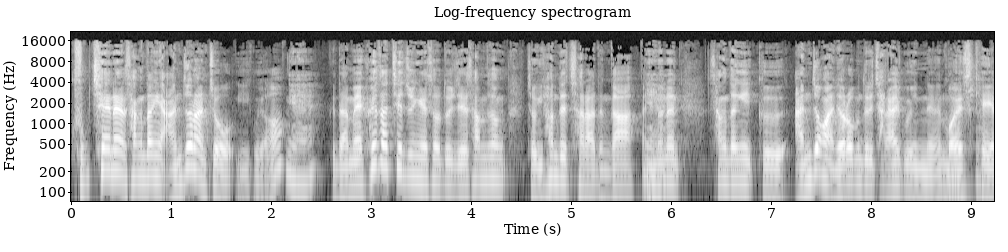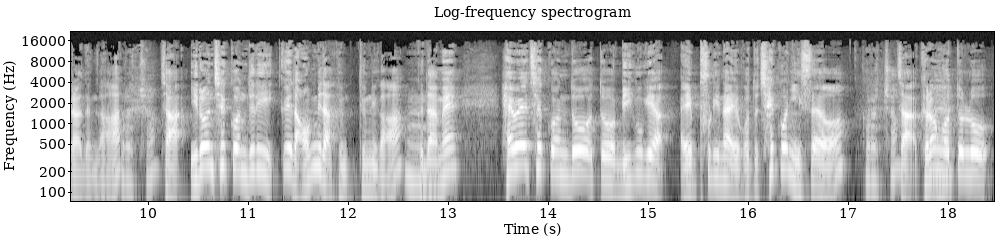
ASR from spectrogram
국채는 상당히 안전한 쪽이고요. 예. 그다음에 회사채 중에서도 이제 삼성 저기 현대차라든가 아니면은 상당히 그 안정한 여러분들이 잘 알고 있는 뭐 그렇죠. SK라든가 그렇죠. 자 이런 채권들이 꽤 나옵니다 금- 금리가 음. 그다음에 해외 채권도 또 미국의 애플이나 이것도 채권이 있어요. 그렇죠. 자, 그런 네. 것들로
